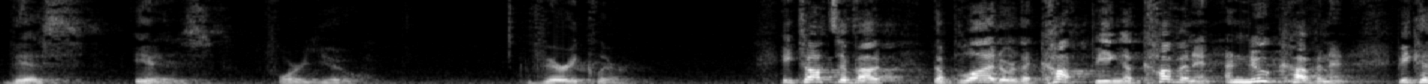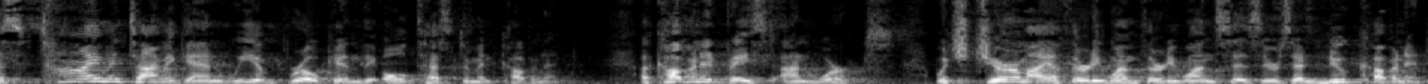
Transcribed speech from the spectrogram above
this is for you. Very clear. He talks about the blood or the cup being a covenant, a new covenant, because time and time again we have broken the Old Testament covenant, a covenant based on works, which Jeremiah 31 31 says there's a new covenant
